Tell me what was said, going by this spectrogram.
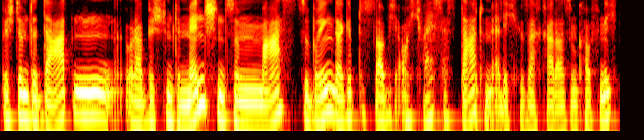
bestimmte Daten oder bestimmte Menschen zum Mars zu bringen. Da gibt es, glaube ich, auch, ich weiß das Datum ehrlich gesagt gerade aus dem Kopf nicht.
